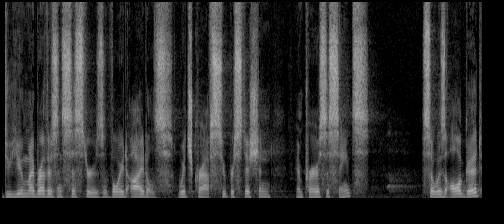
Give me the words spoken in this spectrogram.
Do you, my brothers and sisters, avoid idols, witchcraft, superstition, and prayers to saints? So is all good?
